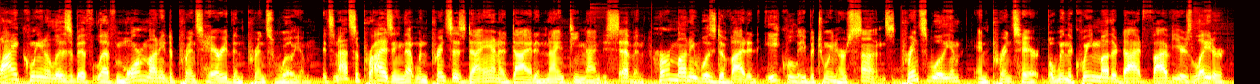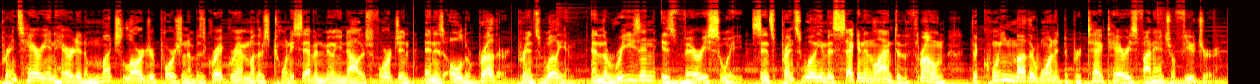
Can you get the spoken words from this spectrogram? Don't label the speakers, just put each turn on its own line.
Why Queen Elizabeth left more money to Prince Harry than Prince William. It's not surprising that when Princess Diana died in 1997, her money was divided equally between her sons, Prince William and Prince Harry. But when the Queen Mother died five years later, Prince Harry inherited a much larger portion of his great grandmother's $27 million fortune than his older brother, Prince William. And the reason is very sweet. Since Prince William is second in line to the throne, the Queen Mother wanted to protect Harry's financial future.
